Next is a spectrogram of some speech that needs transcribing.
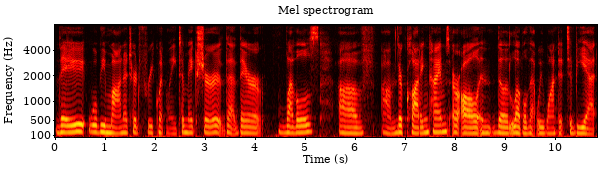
they will be monitored frequently to make sure that their levels of um, their clotting times are all in the level that we want it to be at,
